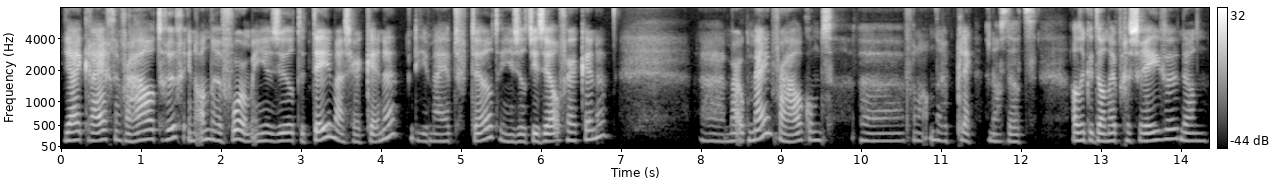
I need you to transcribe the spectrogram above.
Jij krijgt een verhaal terug in andere vorm en je zult de thema's herkennen die je mij hebt verteld en je zult jezelf herkennen. Uh, maar ook mijn verhaal komt uh, van een andere plek. En als, dat, als ik het dan heb geschreven, dan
